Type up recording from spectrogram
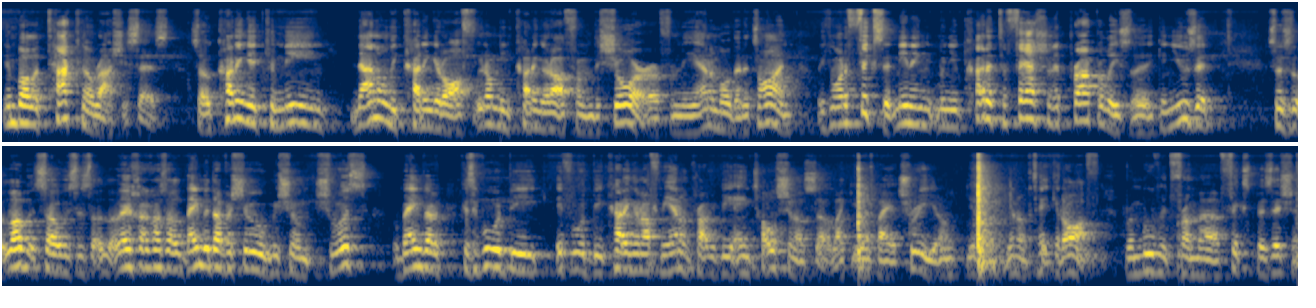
In Takno, Rashi says. So cutting it can mean not only cutting it off, we don't mean cutting it off from the shore or from the animal that it's on, if you want to fix it, meaning when you cut it to fashion it properly so that you can use it. So it's love so it's because if it would be if it would be cutting it off from the animal, it would probably be ain tolshin or so, like you by a tree. You don't you don't you don't take it off, remove it from a fixed position.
